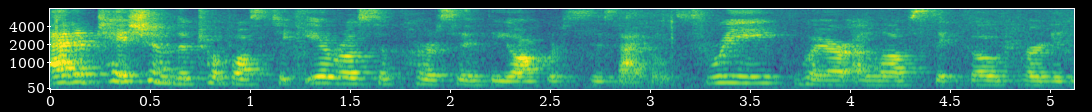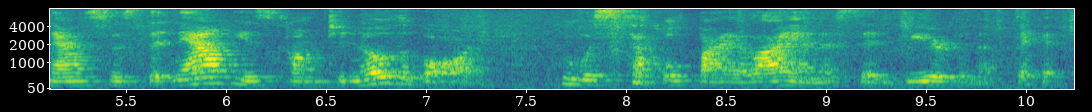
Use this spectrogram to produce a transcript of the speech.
Adaptation of the topos to Eros occurs in Theocritus' Idyll 3, where a lovesick goatherd announces that now he has come to know the god, who was suckled by a lioness and reared in a thicket.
